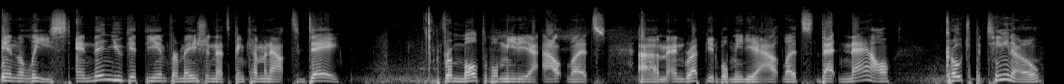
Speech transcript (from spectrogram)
in the least. And then you get the information that's been coming out today from multiple media outlets um, and reputable media outlets that now Coach Pitino,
